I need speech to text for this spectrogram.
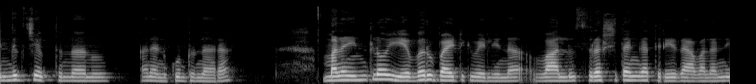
ఎందుకు చెప్తున్నాను అని అనుకుంటున్నారా? మన ఇంట్లో ఎవరు బయటికి వెళ్ళినా వాళ్ళు సురక్షితంగా తిరిగి రావాలని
